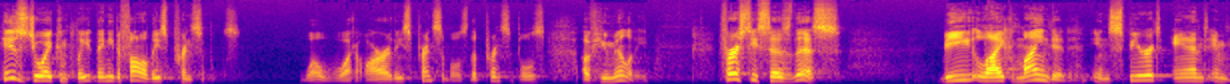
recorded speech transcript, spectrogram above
his joy complete, they need to follow these principles. Well, what are these principles? The principles of humility. First, he says this be like minded in spirit and in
